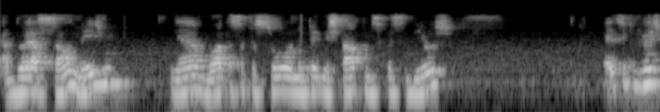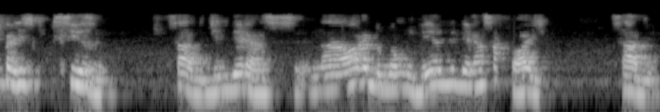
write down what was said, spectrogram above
adoração mesmo, né? bota essa pessoa no pedestal como se fosse Deus. É simplesmente para isso que precisa, sabe, de liderança. Na hora do vamos ver, a liderança foge, sabe?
